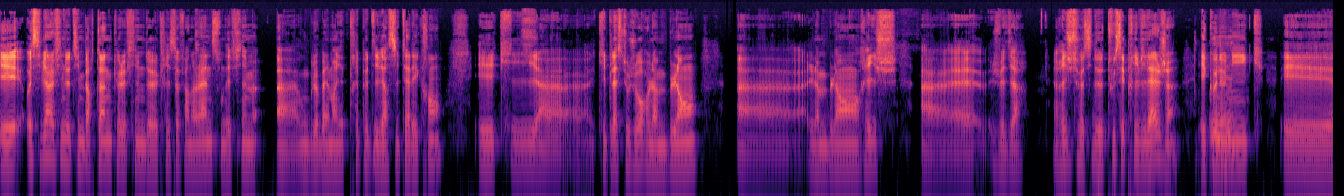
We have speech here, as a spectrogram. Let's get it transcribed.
et aussi bien le film de Tim Burton que le film de Christopher Nolan sont des films euh, où globalement il y a très peu de diversité à l'écran et qui, euh, qui placent toujours l'homme blanc, euh, l'homme blanc riche, je veux dire, riche aussi de tous ses privilèges économiques et,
